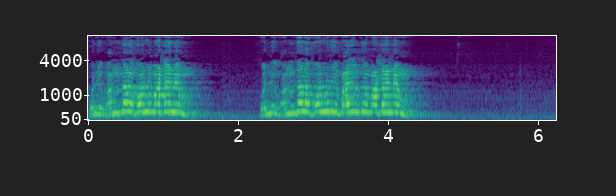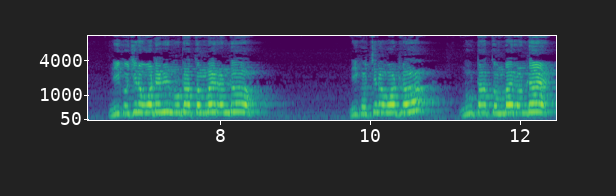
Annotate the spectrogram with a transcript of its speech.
కొన్ని వందల ఫోన్లు మాట్లాడినాం. కొన్ని వందల ఫోన్లు నీ బాధ్యతతో మాట్లాడినాం. నీకు వచ్చిన ఓటని నూట తొంభై రెండు. నీకు వచ్చిన ఓట్లు నూట తొంభై రెండే.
